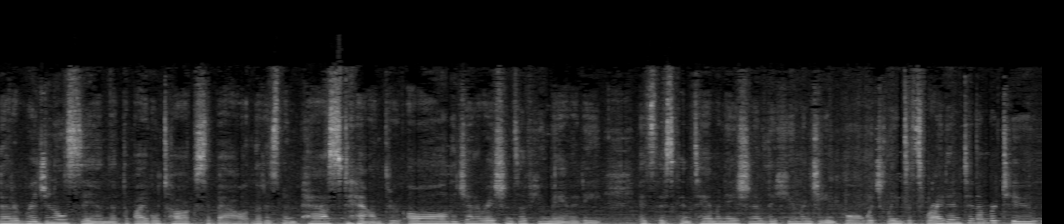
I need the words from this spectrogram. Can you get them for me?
that original sin that the Bible talks about that has been passed down through all the generations of humanity. It's this contamination of the human gene pool, which leads us right into number two,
